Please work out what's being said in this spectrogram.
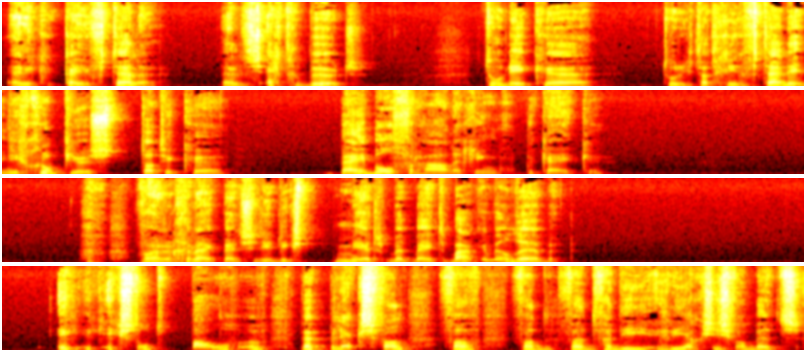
En ik kan je vertellen, en het is echt gebeurd. Toen ik, uh, toen ik dat ging vertellen in die groepjes, dat ik uh, Bijbelverhalen ging bekijken, waren gelijk mensen die niks meer met mij te maken wilden hebben. Ik, ik, ik stond pal, eh, perplex van, van, van, van, van die reacties van mensen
